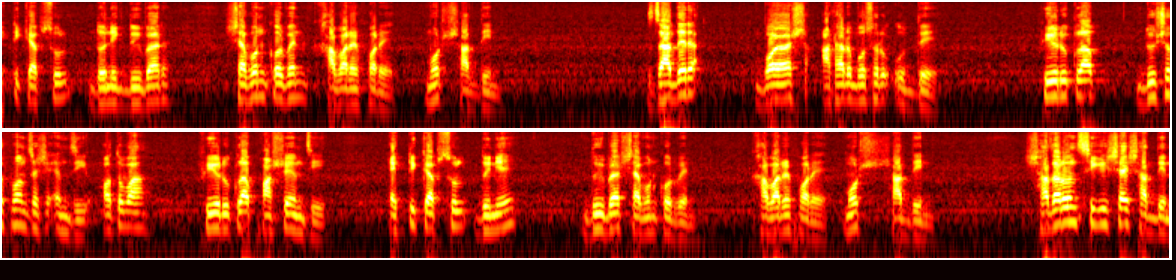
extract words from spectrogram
একটি ক্যাপসুল দৈনিক দুইবার সেবন করবেন খাবারের পরে মোট সাত দিন। যাদের বয়স আঠারো বছর ঊর্ধ্বে ফিউরু ক্লাব দুশো পঞ্চাশ এমজি অথবা ফিউরু ক্লাব পাঁচশো এমজি, একটি ক্যাপসুল দিনে দুইবার সেবন করবেন, খাবারের পরে মোট সাত দিন। সাধারণ চিকিৎসায় সাত দিন,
